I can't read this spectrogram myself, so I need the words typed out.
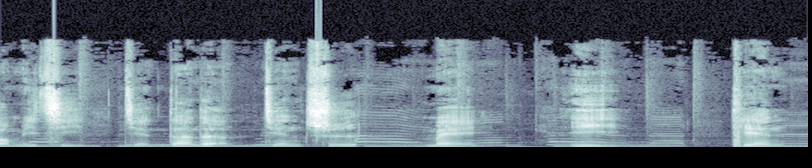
让我们一起简单的坚持每一天。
